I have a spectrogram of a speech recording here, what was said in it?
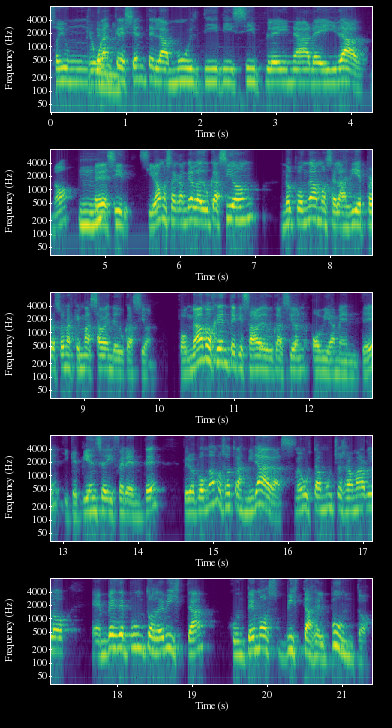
soy un gran creyente en la multidisciplinariedad, ¿no? Es decir, si vamos a cambiar la educación, no pongamos a las 10 personas que más saben de educación. Pongamos gente que sabe de educación, obviamente, y que piense diferente, pero pongamos otras miradas. Me gusta mucho llamarlo, en vez de puntos de vista, juntemos vistas del punto.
